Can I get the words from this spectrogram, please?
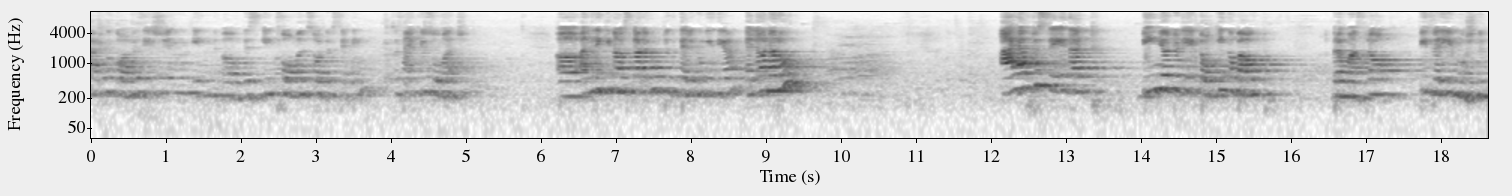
having a conversation in uh, this informal sort of setting. So thank you so much. Uh, అందరికీ నమస్కారం to the Telugu media. ఎలా ఉన్నారు? I have to say that Being here today talking about Brahmastra feels very emotional.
